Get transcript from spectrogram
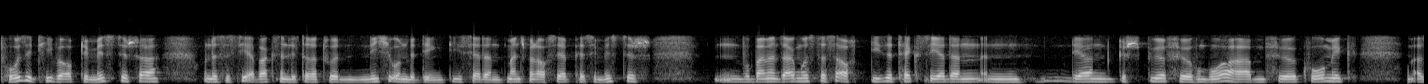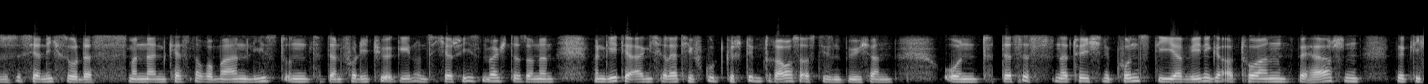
positiver, optimistischer und das ist die Erwachsenenliteratur nicht unbedingt. Die ist ja dann manchmal auch sehr pessimistisch. Wobei man sagen muss, dass auch diese Texte ja dann ein, ja, ein Gespür für Humor haben, für Komik, also es ist ja nicht so, dass man einen Kästner-Roman liest und dann vor die Tür gehen und sich erschießen möchte, sondern man geht ja eigentlich relativ gut gestimmt raus aus diesen Büchern. Und das ist natürlich eine Kunst, die ja wenige Autoren beherrschen, wirklich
